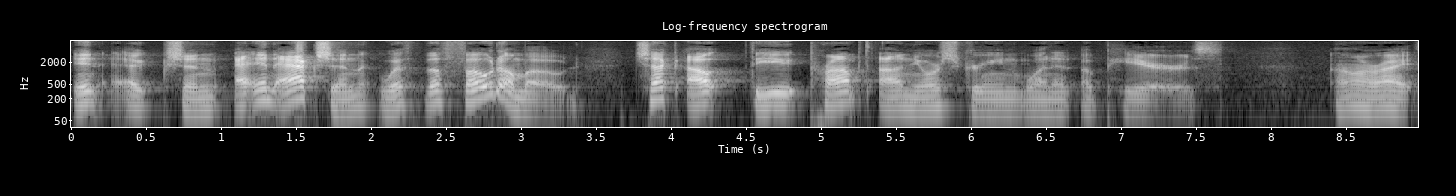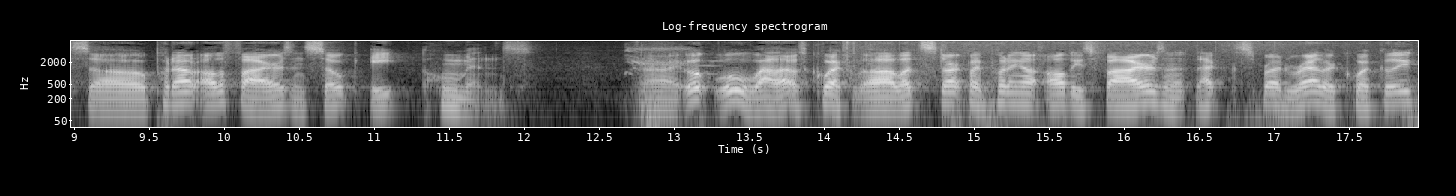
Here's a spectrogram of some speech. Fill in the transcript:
in action, in action with the photo mode. Check out the prompt on your screen when it appears. All right, so put out all the fires and soak eight humans. All right. Oh, wow, that was quick. Uh, let's start by putting out all these fires, and that spread rather quickly.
